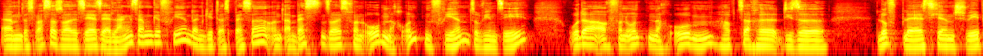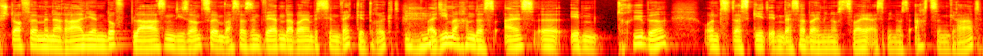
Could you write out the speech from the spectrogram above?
Ähm, das Wasser soll sehr, sehr langsam gefrieren, dann geht das besser. Und am besten soll es von oben nach unten frieren, so wie ein See. Oder auch von unten nach oben. Hauptsache diese Luftbläschen, Schwebstoffe, Mineralien, Luftblasen, die sonst so im Wasser sind, werden dabei ein bisschen weggedrückt, mhm. weil die machen das Eis äh, eben trübe und das geht eben besser bei minus zwei als minus 18 Grad.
